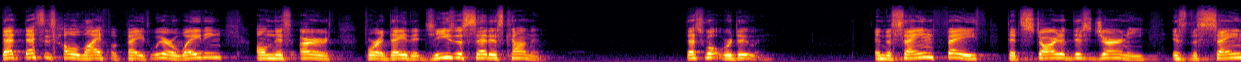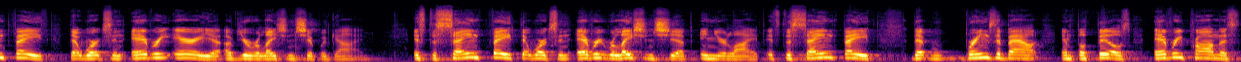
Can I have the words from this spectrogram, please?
That, that's his whole life of faith. We are waiting on this earth for a day that Jesus said is coming. That's what we're doing. And the same faith that started this journey is the same faith that works in every area of your relationship with God. It's the same faith that works in every relationship in your life. It's the same faith that brings about and fulfills every promise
